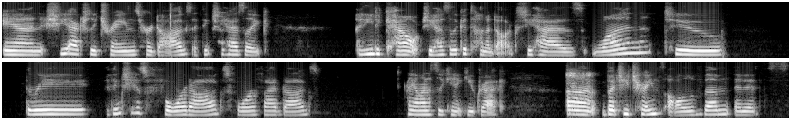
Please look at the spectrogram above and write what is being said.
and she actually trains her dogs. I think she has like, I need to count. She has like a ton of dogs. She has one, two, three, I think she has four dogs, four or five dogs. I honestly can't keep track. Um, but she trains all of them, and it's.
